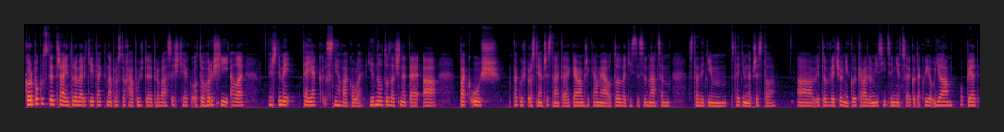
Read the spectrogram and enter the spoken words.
Kor pokud jste třeba introverti, tak naprosto chápu, že to je pro vás ještě jako o to horší, ale věřte mi, to je jak sněhová koule. Jednou to začnete a pak už pak už prostě nepřestanete. Jak já vám říkám, já od toho 2017 jsem s tím, s tím nepřestala. A je to většinou několikrát do měsíce něco jako takového udělám opět.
